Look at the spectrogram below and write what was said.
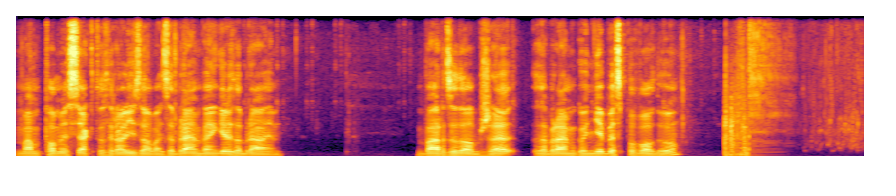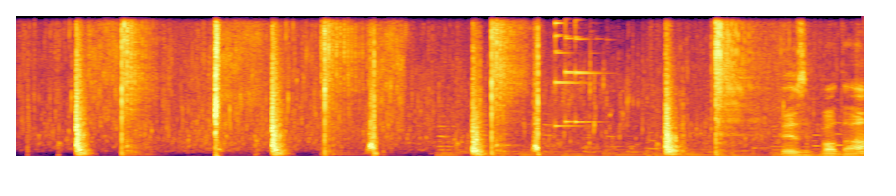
Mam pomysł, jak to zrealizować. Zabrałem węgiel? Zabrałem. Bardzo dobrze. Zabrałem go nie bez powodu. To jest woda.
